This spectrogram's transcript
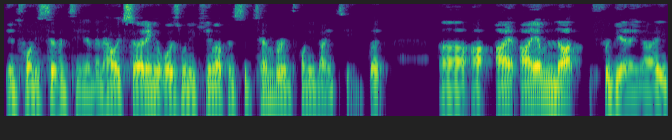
in 2017 and then how exciting it was when he came up in September in 2019. But, uh, I, I am not forgetting. I,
